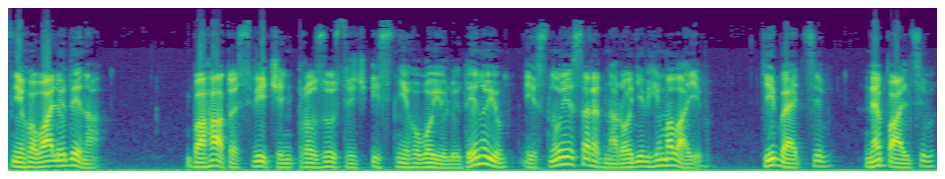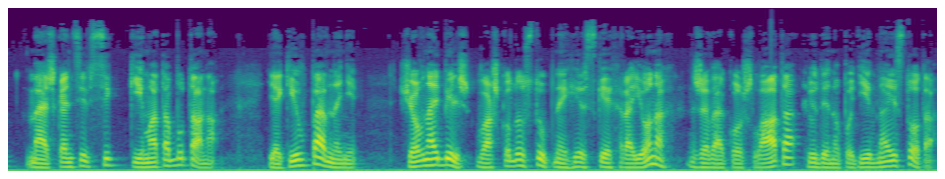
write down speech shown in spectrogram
Снігова людина. Багато свідчень про зустріч із сніговою людиною існує серед народів Гімалаїв, тібетців, непальців, мешканців Сіккіма та Бутана, які впевнені, що в найбільш важкодоступних гірських районах живе кошлата людиноподібна істота.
